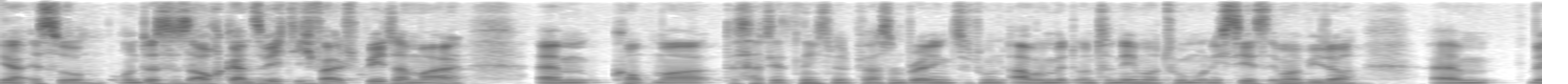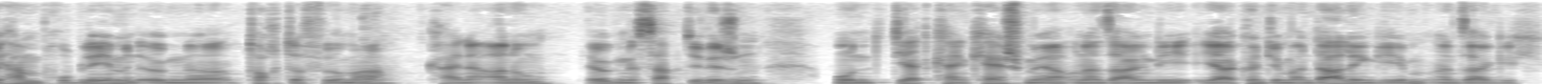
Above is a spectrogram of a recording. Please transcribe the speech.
Ja, ist so. Und das ist auch ganz wichtig, weil später mal ähm, kommt mal, das hat jetzt nichts mit Personal Branding zu tun, aber mit Unternehmertum. Und ich sehe es immer wieder. Ähm, wir haben ein Problem in irgendeiner Tochterfirma, keine Ahnung, irgendeine Subdivision, und die hat kein Cash mehr. Und dann sagen die, ja, könnt ihr mal ein Darlehen geben? Und dann sage ich,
